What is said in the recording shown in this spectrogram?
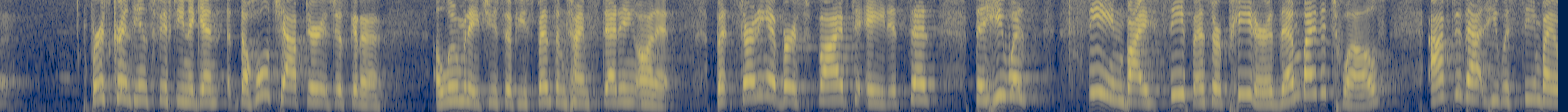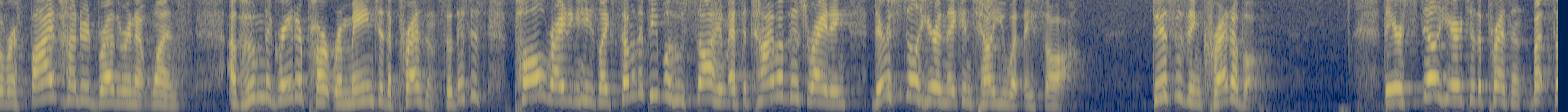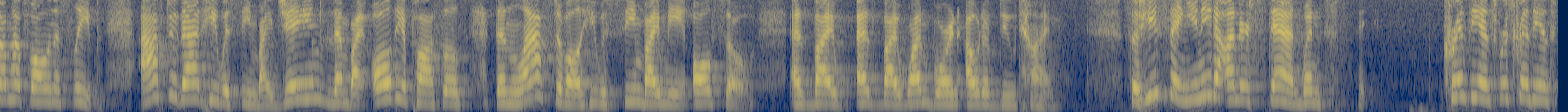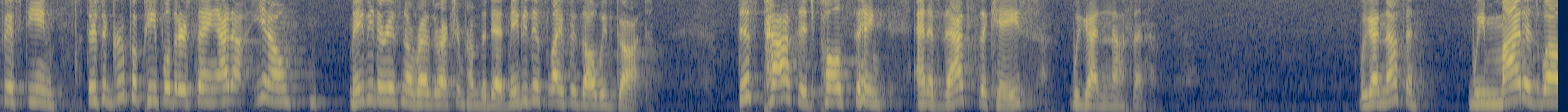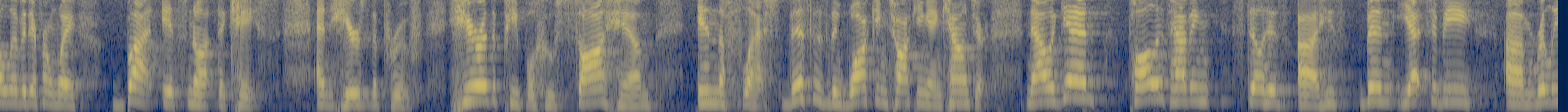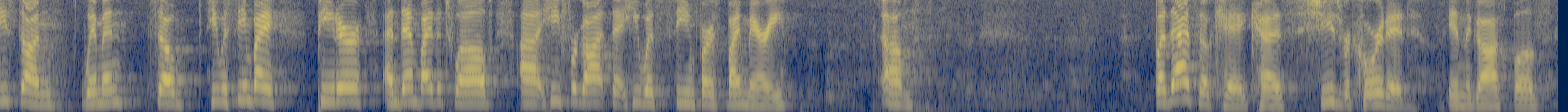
1 Corinthians 15, again, the whole chapter is just going to illuminate you. So if you spend some time studying on it, but starting at verse 5 to 8, it says that he was seen by Cephas or Peter, then by the 12. After that, he was seen by over 500 brethren at once, of whom the greater part remain to the present. So, this is Paul writing, he's like, Some of the people who saw him at the time of this writing, they're still here and they can tell you what they saw. This is incredible. They are still here to the present, but some have fallen asleep. After that, he was seen by James, then by all the apostles. Then, last of all, he was seen by me also, as by, as by one born out of due time. So he's saying you need to understand when Corinthians, 1 Corinthians 15, there's a group of people that are saying, I don't, you know, maybe there is no resurrection from the dead. Maybe this life is all we've got. This passage, Paul's saying, and if that's the case, we got nothing. We got nothing. We might as well live a different way, but it's not the case. And here's the proof here are the people who saw him in the flesh. This is the walking, talking encounter. Now, again, Paul is having still his, uh, he's been yet to be um, released on women. So he was seen by Peter and then by the 12. Uh, he forgot that he was seen first by Mary. Um, but that's okay because she's recorded in the Gospels.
